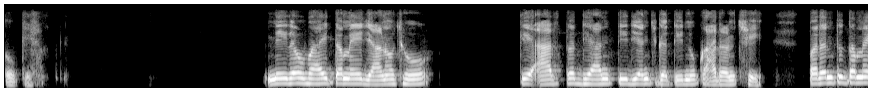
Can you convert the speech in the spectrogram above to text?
ઓકે નીરવભાઈ, તમે જાણો છો કે આર્ત ધ્યાન તિર્યંચ ગતિનું કારણ છે. પરંતુ તમે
